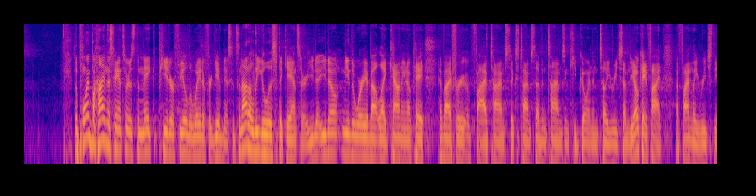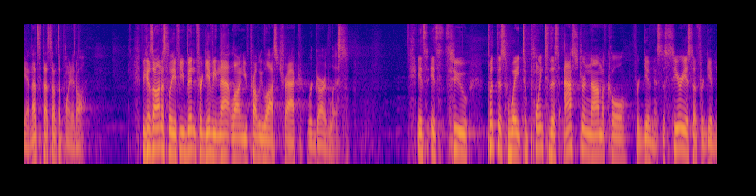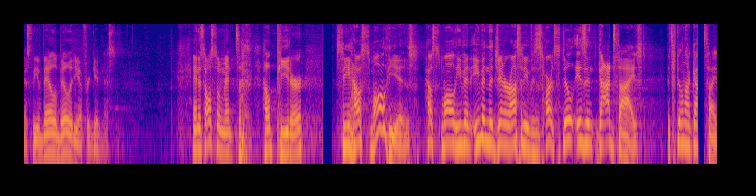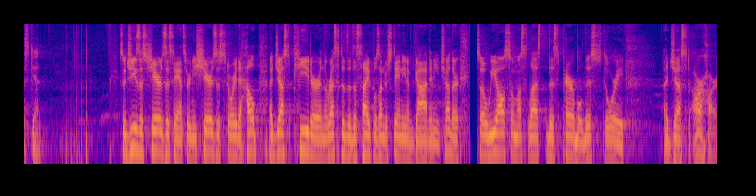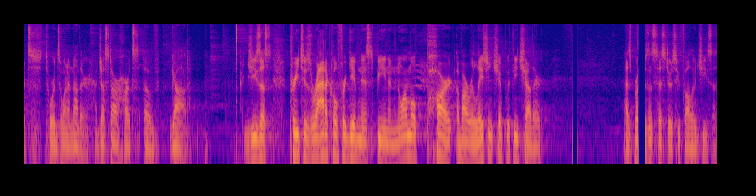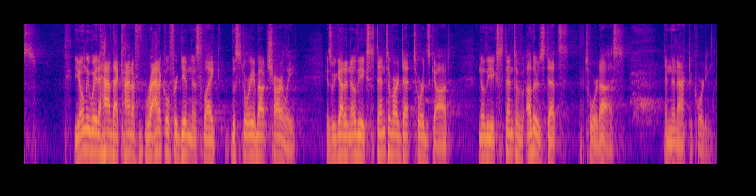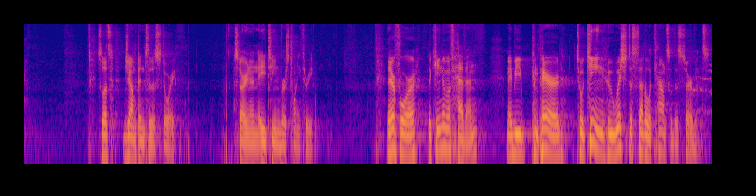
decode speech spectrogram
The point behind this answer is to make Peter feel the weight of forgiveness. It's not a legalistic answer. You don't, you don't need to worry about like counting, okay, have I for five times, six times, seven times, and keep going until you reach 70. Okay, fine. I finally reached the end. That's, that's not the point at all. Because honestly, if you've been forgiving that long, you've probably lost track regardless. It's, it's to put this weight, to point to this astronomical forgiveness, the seriousness of forgiveness, the availability of forgiveness. And it's also meant to help Peter see how small he is, how small even, even the generosity of his heart still isn't God sized. It's still not God sized yet. So Jesus shares this answer and he shares this story to help adjust Peter and the rest of the disciples' understanding of God and each other. So we also must let this parable, this story, adjust our hearts towards one another, adjust our hearts of God. Jesus preaches radical forgiveness being a normal part of our relationship with each other as brothers and sisters who follow Jesus. The only way to have that kind of radical forgiveness, like the story about Charlie is we've got to know the extent of our debt towards God, know the extent of others' debts toward us, and then act accordingly. So let's jump into the story, starting in 18, verse 23. Therefore, the kingdom of heaven may be compared to a king who wished to settle accounts with his servants.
